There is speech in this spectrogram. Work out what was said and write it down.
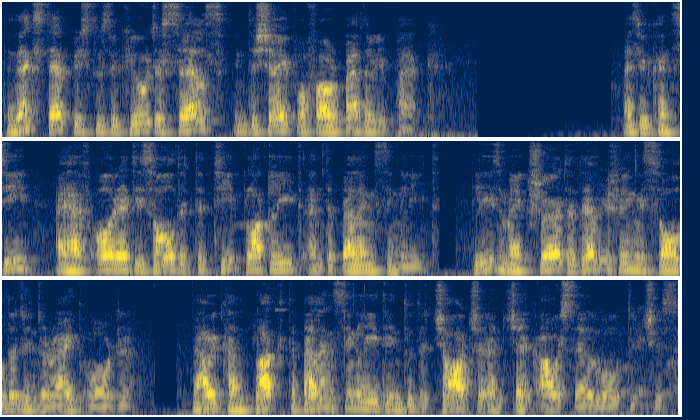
The next step is to secure the cells in the shape of our battery pack. As you can see, I have already soldered the T-plug lead and the balancing lead. Please make sure that everything is soldered in the right order. Now we can plug the balancing lead into the charger and check our cell voltages.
